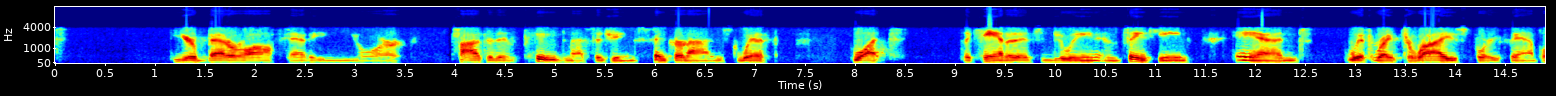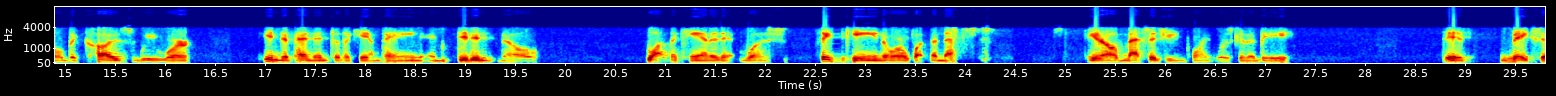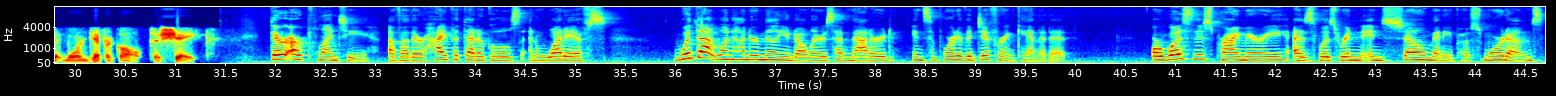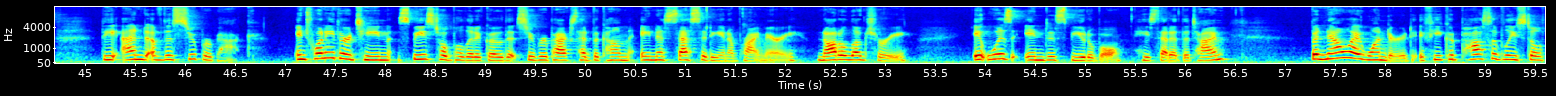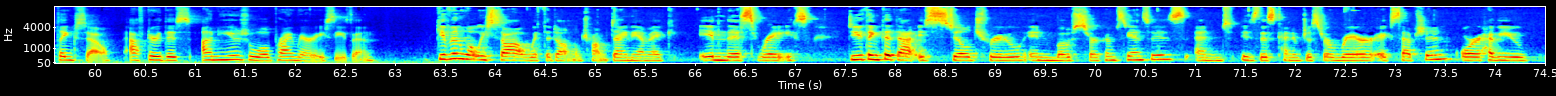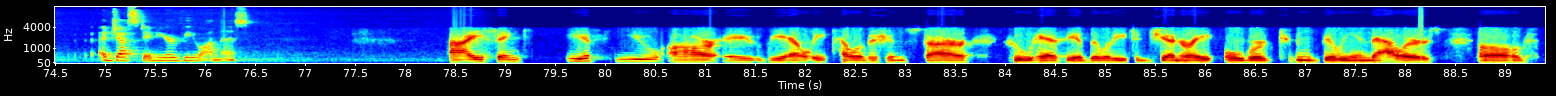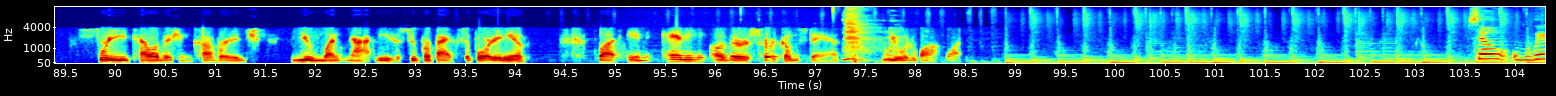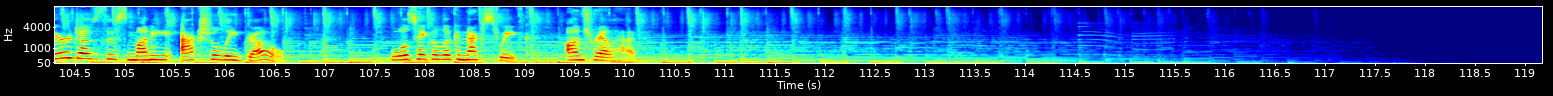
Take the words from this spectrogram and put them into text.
you're better off having your positive paid messaging synchronized with what the candidate's doing and thinking and with Right to Rise, for example, because we were independent of the campaign and didn't know what the candidate was thinking or what the next, you know, messaging point was going to be, it makes it more difficult to shape. There are plenty of other hypotheticals and what ifs. Would that $100 million have mattered in support of a different candidate? Or was this primary, as was written in so many postmortems, the end of the super PAC? In 2013, Spies told Politico that super PACs had become a necessity in a primary, not a luxury. It was indisputable, he said at the time. But now I wondered if he could possibly still think so after this unusual primary season. Given what we saw with the Donald Trump dynamic in this race, do you think that that is still true in most circumstances? And is this kind of just a rare exception? Or have you adjusted your view on this? I think if you are a reality television star who has the ability to generate over $2 billion of free television coverage, you might not need a super PAC supporting you but in any other circumstance, you would want one. So, where does this money actually go? We'll take a look next week on Trailhead.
